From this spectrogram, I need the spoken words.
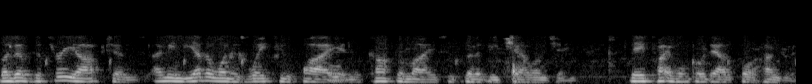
But of the three options, I mean, the other one is way too high, and the compromise is going to be challenging. They probably won't go down 400.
